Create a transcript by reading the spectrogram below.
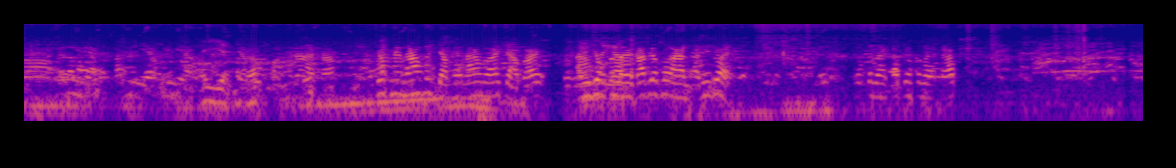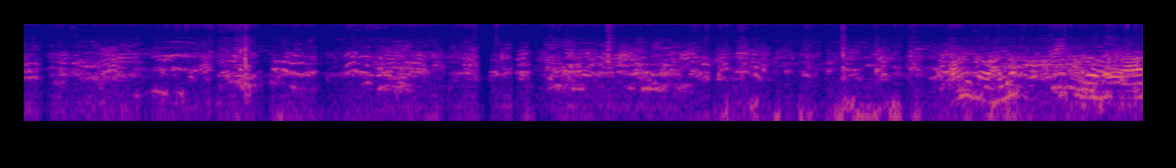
มาไม่ต้องเหยียบครับไม่เหยียบไม่เหยียบให้เหยียดนะครับคนไม่ได้ครับยกแม่น้ำขึ้นจับแม่น้ำไว้จับไว้ อันนี้ยกไปเลยครับยกไปอันอันนี้ด้วย ยกไปเลยครับยกไปเลยครับขอให้สวายยก เลยนะครับ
